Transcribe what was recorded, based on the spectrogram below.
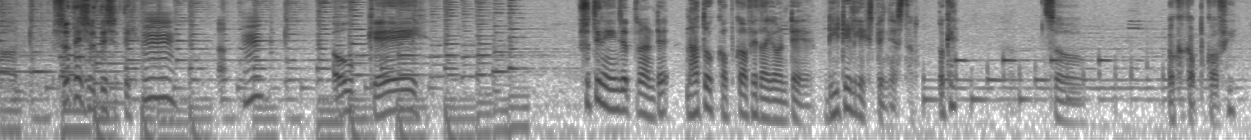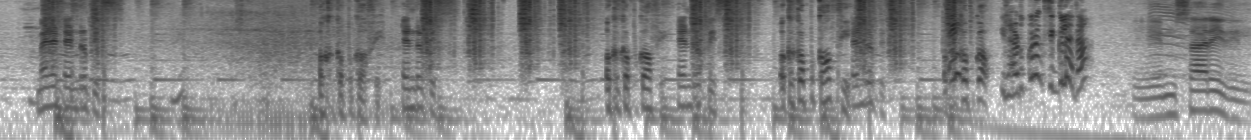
ఆ, శృతి శృతి శృతి. మ్మ్. ఓకే. శృతి నేను ఏం చెప్తున్నా అంటే నాతో ఒక కప్ కాఫీ తాగామంటే డీటెయిల్గా ఎక్స్ప్లెయిన్ చేస్తాను. ఓకే? సో ఒక cup coffee. Madam ten rupees. ఒక కప్పు కాఫీ. Ten rupees. ఒక కప్పు కాఫీ. Ten rupees. ఒక కప్పు కాఫీ. Ten rupees. ఇలా అడుక్కోడానికి సిగ్గులేదా? ఏం సార్ ఇది?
